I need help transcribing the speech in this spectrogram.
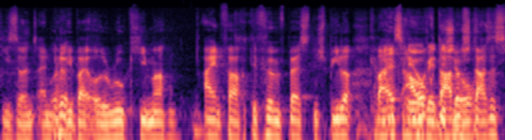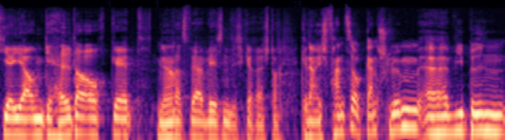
Die sollen es einfach Oder- wie bei All Rookie machen. Einfach die fünf besten Spieler. Weil es auch dadurch, auch. dass es hier ja um Gehälter auch geht, Ja. das wäre wesentlich gerechter. Genau, ich fand es auch ganz schlimm, äh, wie Bill,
